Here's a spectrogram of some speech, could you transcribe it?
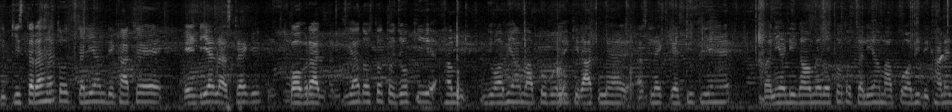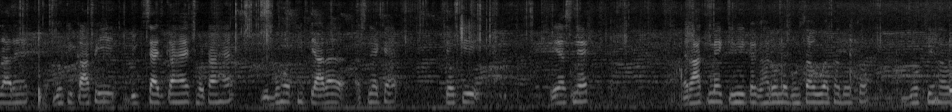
कि किस तरह है? तो चलिए हम दिखाते हैं इंडियन स्नैक कोबरा जी हाँ दोस्तों तो जो कि हम, जो अभी हम आपको बोले कि रात में स्नैक कैसी किए हैं बनियाडी गाँव में दोस्तों तो चलिए हम आपको अभी दिखाने जा रहे हैं, जो कि काफ़ी बिग साइज़ का है, छोटा है। ये बहुत ही प्यारा स्नैक है, क्योंकि ये स्नैक रात में किन्हीं के घरों में घुसा हुआ था दोस्तों, जो कि हम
